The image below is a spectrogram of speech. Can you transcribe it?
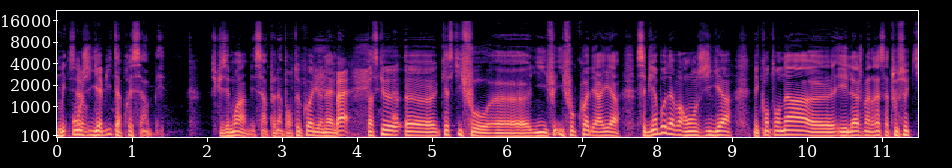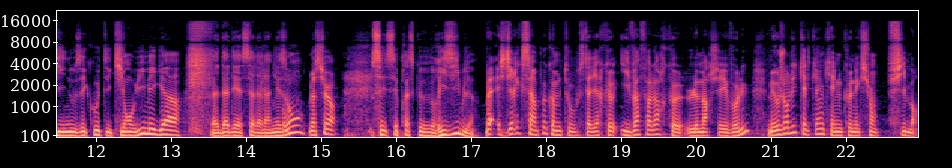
Mais Ça, 11 gigabits après, c'est un... mais- Excusez-moi, mais c'est un peu n'importe quoi, Lionel. Bah, Parce que euh, qu'est-ce qu'il faut Euh, il, faut- il faut quoi derrière? C'est bien beau d'avoir 11 gigas, mais quand on a, euh, et là je m'adresse à tous ceux qui nous écoutent et qui ont 8 mégas euh, d'ADSL à la maison, bien sûr. c'est c'est presque risible. Bah, je dirais que c'est un peu comme tout. C'est-à-dire qu'il va falloir que le marché évolue. Mais aujourd'hui, quelqu'un qui a une connexion fibre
